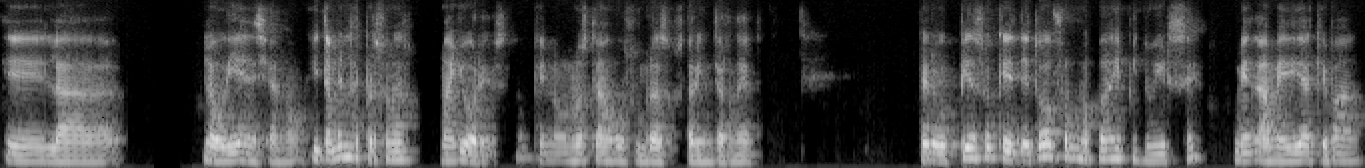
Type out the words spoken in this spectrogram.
eh, la, la, audiencia, ¿no? Y también las personas mayores, ¿no? que no, no, están acostumbradas a usar Internet. Pero pienso que de todas formas va a disminuirse a medida que va,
